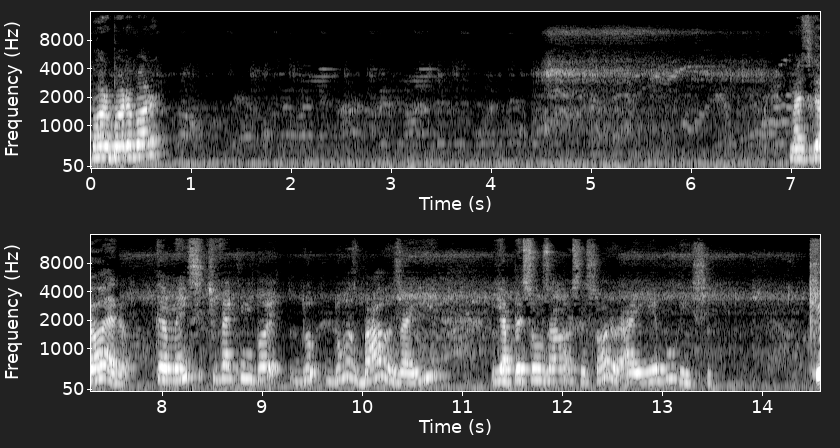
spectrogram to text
Bora, bora, bora. Mas galera, também se tiver com dois, duas balas aí e a pessoa usar o acessório, aí é burrice. Que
